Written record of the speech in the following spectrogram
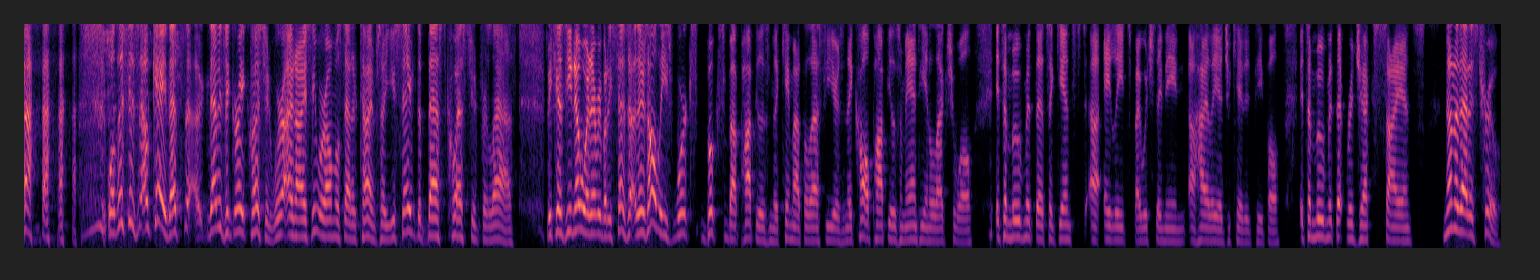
well this is okay that's uh, that is a great question. We're and i see we're almost out of time so you saved the best question for last. Because you know what everybody says there's all these works books about populism that came out the last few years and they call populism anti-intellectual. It's a movement that's against uh, elites by which they mean uh, highly educated people. It's a movement that rejects science None of that is true.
